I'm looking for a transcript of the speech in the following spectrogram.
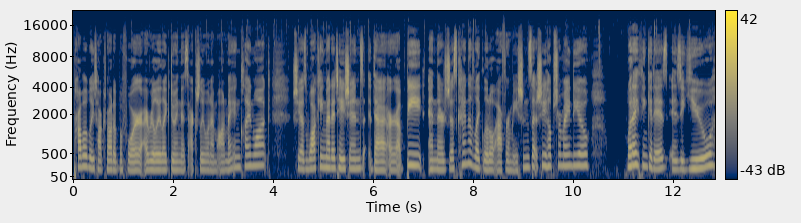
probably talked about it before. I really like doing this actually when I'm on my incline walk. She has walking meditations that are upbeat, and there's just kind of like little affirmations that she helps remind you. What I think it is, is you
